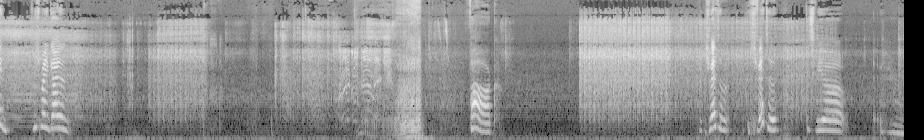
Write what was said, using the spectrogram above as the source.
Nein! Nicht mein geil. Critical damage. Fuck. Ich wette, ich wette, dass wir hm,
